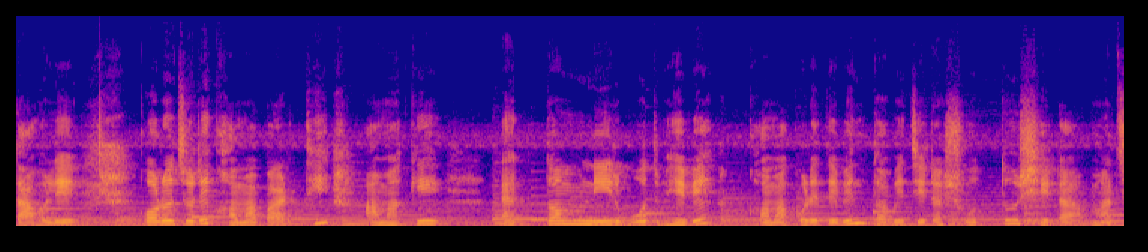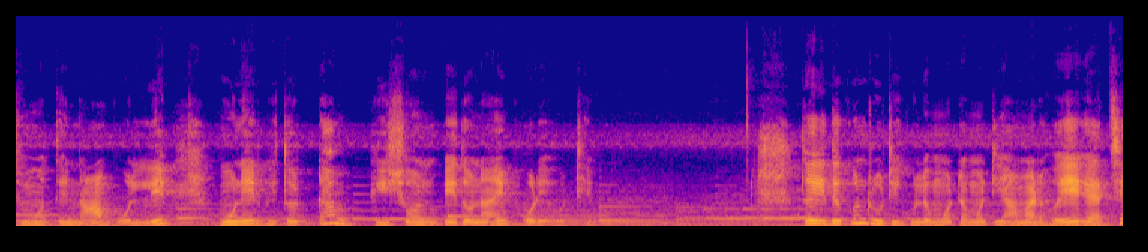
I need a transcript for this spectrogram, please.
তাহলে করজোরে ক্ষমা প্রার্থী। আমাকে একদম নির্বোধ ভেবে ক্ষমা করে দেবেন, তবে যেটা সত্য সেটা মাঝে মধ্যে না বললে মনের ভিতরটা ভীষণ বেদনায় ভরে ওঠে। তো এই দেখুন রুটিগুলো মোটামুটি আমার হয়ে গেছে,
